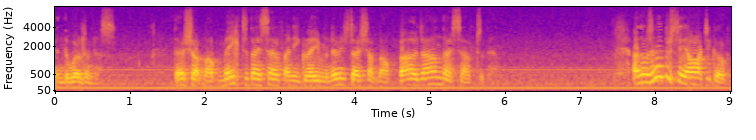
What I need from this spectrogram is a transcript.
in the wilderness. Thou shalt not make to thyself any graven image, thou shalt not bow down thyself to them. And there was an interesting article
